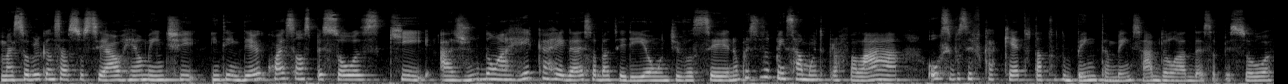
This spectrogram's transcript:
Mas sobre o cansaço social, realmente entender quais são as pessoas que ajudam a recarregar essa bateria, onde você não precisa pensar muito para falar, ou se você ficar quieto, tá tudo bem também, sabe? Do lado dessa pessoa.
